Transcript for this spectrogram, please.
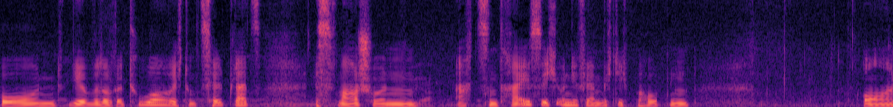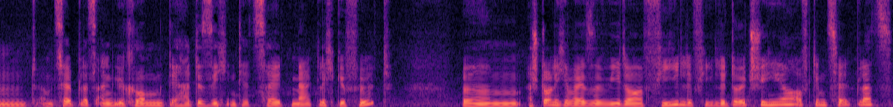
und wir wieder Retour Richtung Zeltplatz. Es war schon 18.30 ungefähr, möchte ich behaupten. Und am Zeltplatz angekommen, der hatte sich in der Zeit merklich gefüllt. Ähm, erstaunlicherweise wieder viele, viele Deutsche hier auf dem Zeltplatz.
